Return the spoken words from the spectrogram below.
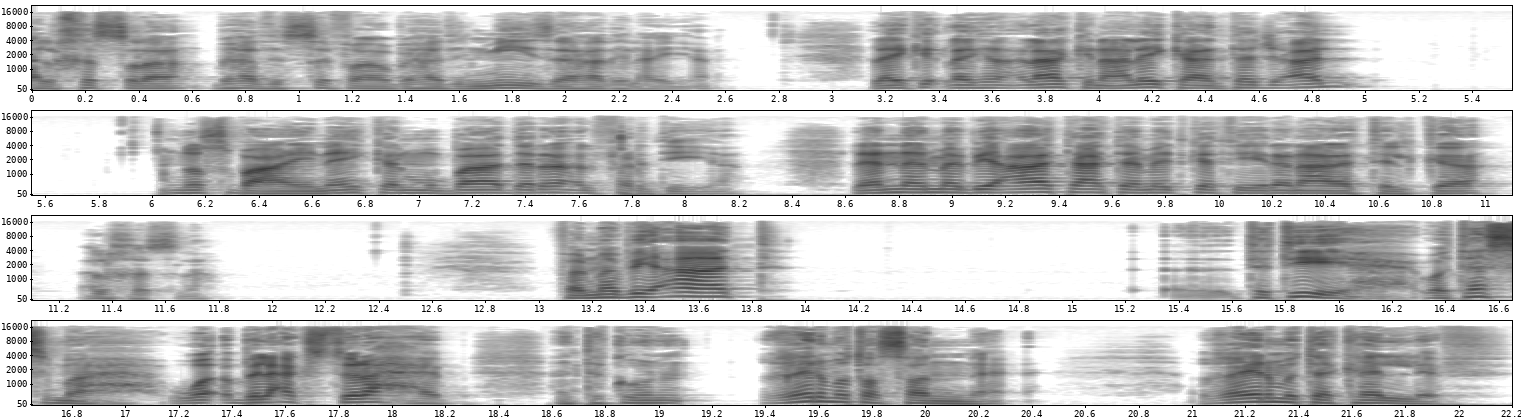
الخصلة بهذه الصفة وبهذه الميزة هذه الأيام. لكن لكن عليك أن تجعل نصب عينيك المبادرة الفردية لأن المبيعات تعتمد كثيرا على تلك الخصلة. فالمبيعات تتيح وتسمح وبالعكس ترحب أن تكون غير متصنع غير متكلف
